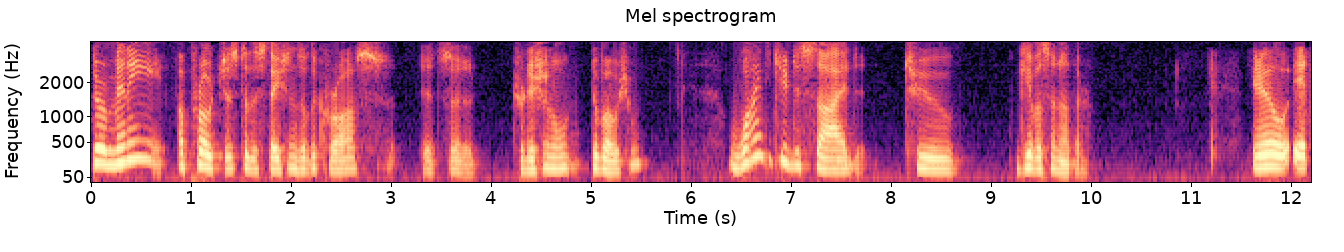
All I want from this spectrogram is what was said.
there are many approaches to the Stations of the Cross. It's a traditional devotion. Why did you decide to give us another? You know, it's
